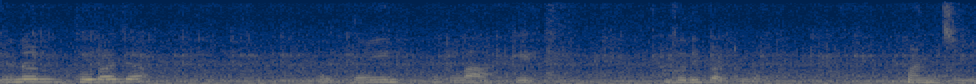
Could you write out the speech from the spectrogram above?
ਇਹਨਾਂ ਨੂੰ ਥੋੜਾ ਜਿਹਾ ਏਦਾਂ ਹੀ ਰਲਾ ਕੇ ਜਦੀ ਵੱਟ ਲਓ। ਹਾਂਜੀ।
